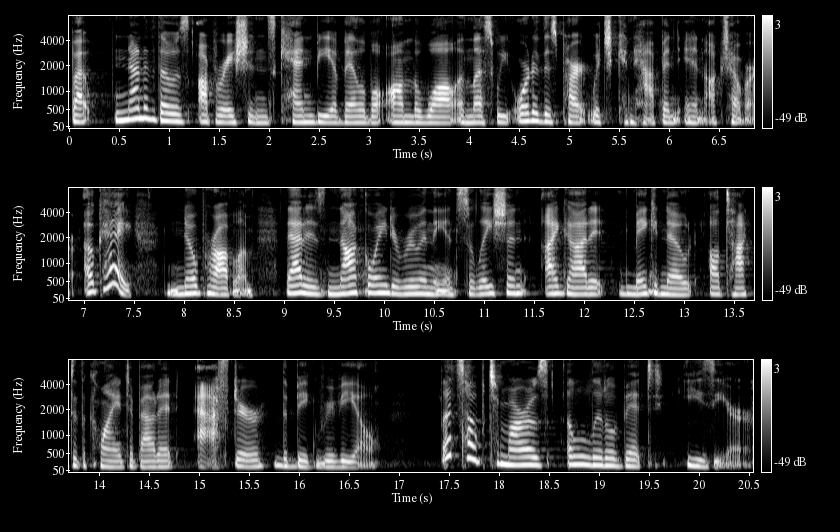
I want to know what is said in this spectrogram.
But none of those operations can be available on the wall unless we order this part, which can happen in October. Okay, no problem. That is not going to ruin the installation. I got it. Make a note. I'll talk to the client about it after the big reveal. Let's hope tomorrow's a little bit easier.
